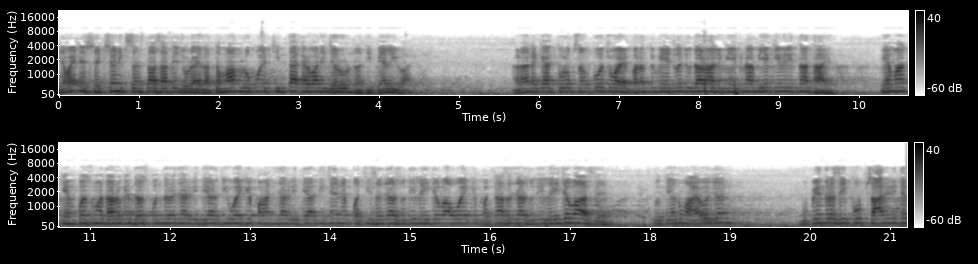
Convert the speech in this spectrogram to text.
કહેવાય ને, શૈક્ષણિક સંસ્થા સાથે જોડાયેલા. તમામ લોકોએ ચિંતા કરવાની જરૂર નથી, પહેલી વાત. ઘણાને ક્યાંક થોડોક સંકોચ હોય, પરંતુ મેં એટલે જ ઉદાહરણ આપ્યું કે એકના બે કેવી રીતના થાય? એમ આ કેમ્પસમાં ધારો કે દસ પંદર હજાર વિદ્યાર્થી હોય કે પાંચ હજાર વિદ્યાર્થી છે ને પચીસ હજાર સુધી લઈ જવા હોય કે પચાસ હજાર સુધી લઈ જવા હશે, તો તેનું આયોજન ભૂપેન્દ્રસિંહ ખૂબ સારી રીતે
